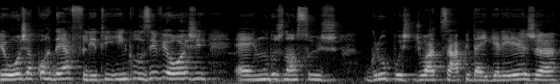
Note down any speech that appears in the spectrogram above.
eu hoje acordei aflito. E, inclusive, hoje, é, em um dos nossos grupos de WhatsApp da igreja,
